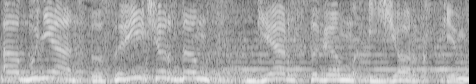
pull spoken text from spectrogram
обняться с Ричардом, герцогом Йоркским.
